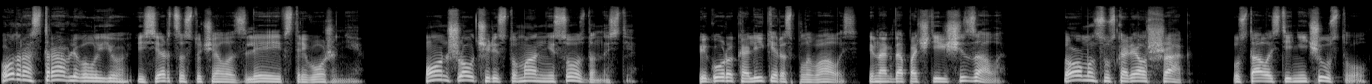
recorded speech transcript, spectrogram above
Он расстравливал ее, и сердце стучало злее и встревоженнее. Он шел через туман несозданности. Фигура Калики расплывалась, иногда почти исчезала. Томас ускорял шаг, усталости не чувствовал.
